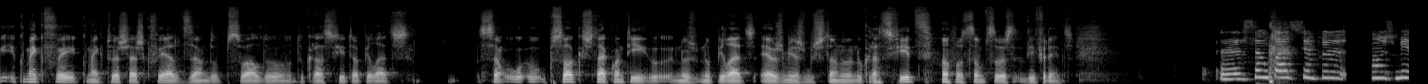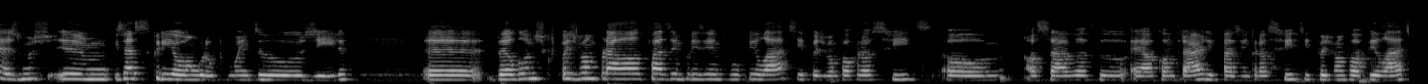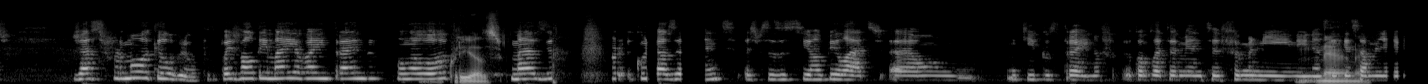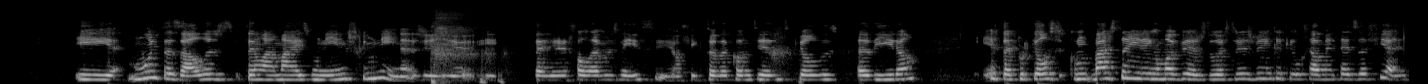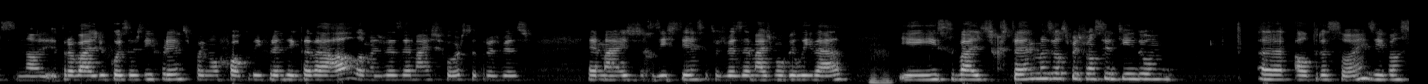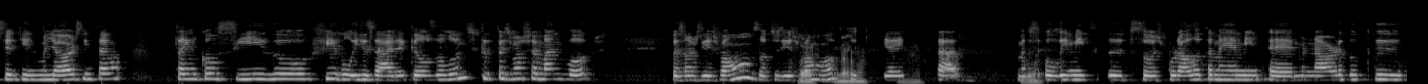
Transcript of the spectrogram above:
E como é que foi, como é que tu achaste que foi a adesão do pessoal do, do CrossFit ao Pilates? São, o, o pessoal que está contigo no, no, Pilates é os mesmos que estão no, no CrossFit ou são pessoas diferentes? Uh, são quase sempre os mesmos. Um, já se criou um grupo muito giro uh, de alunos que depois vão para lá, fazem, por exemplo, o Pilates e depois vão para o CrossFit, ou ao sábado é ao contrário, fazem CrossFit e depois vão para o Pilates. Já se formou aquele grupo. Depois volta e meia vai entrando um ao outro. Curiosos. Mas curiosamente as pessoas associam Pilates a um, um tipo de treino completamente feminino e não, não sei o que, são mulheres. E muitas aulas têm lá mais meninos que meninas. E, e falamos nisso e eu fico toda contente que eles adiram, até porque eles basta irem uma vez, duas, três, veem que aquilo realmente é desafiante. Eu trabalho coisas diferentes, ponho um foco diferente em cada aula, mas às vezes é mais força, outras vezes é mais resistência, outras vezes é mais mobilidade, uhum. e isso vai-lhes gostando, mas eles depois vão sentindo uh, alterações e vão se sentindo melhores, então tenho conseguido fidelizar aqueles alunos que depois vão chamando outros depois uns dias vão uns, outros dias claro, vão outros, não. e é engraçado. Mas Boa. o limite de pessoas por aula também é, é, menor do que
